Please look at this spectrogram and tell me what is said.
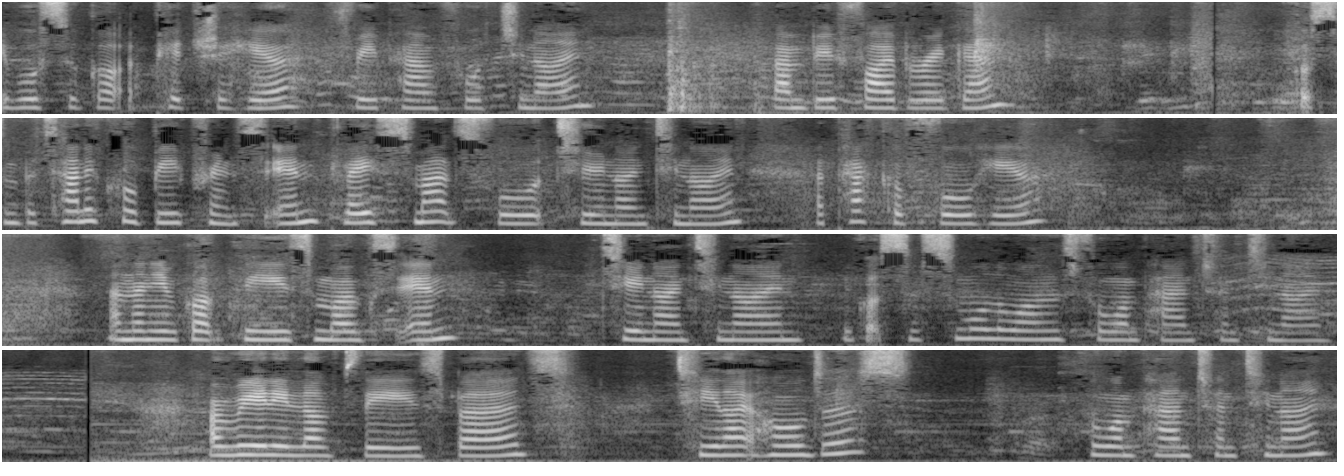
You've also got a pitcher here, £3.49. Bamboo fibre again. Got some botanical bee prints in, placemats for $2.99. A pack of four here. And then you've got these mugs in, $2.99. You've got some smaller ones for £1.29. I really loved these birds. Tea light holders for £1.29.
